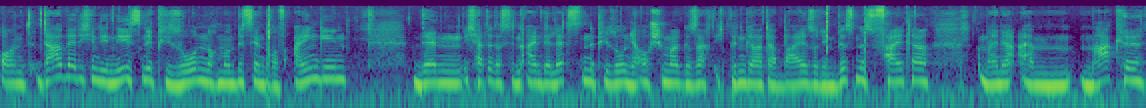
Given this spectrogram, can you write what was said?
Und da werde ich in den nächsten Episoden noch mal ein bisschen drauf eingehen, denn ich hatte das in einer der letzten Episoden ja auch schon mal gesagt. Ich bin gerade dabei, so den Business Fighter, meine ähm, Marke,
